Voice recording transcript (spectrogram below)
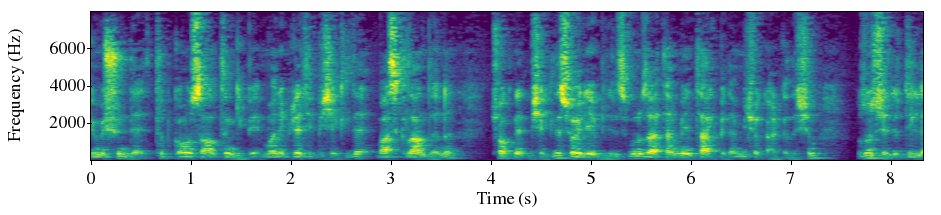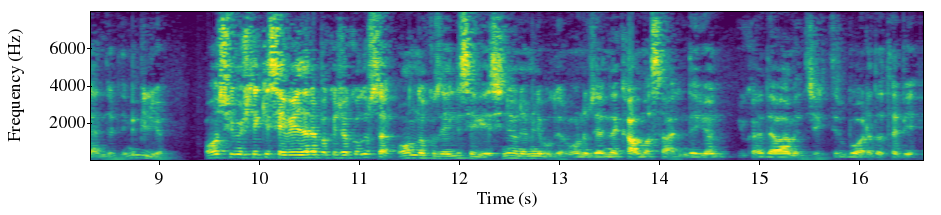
gümüşün de tıpkı ons altın gibi manipülatif bir şekilde baskılandığını çok net bir şekilde söyleyebiliriz. Bunu zaten beni takip eden birçok arkadaşım uzun süredir dillendirdiğimi biliyor. Ons gümüşteki seviyelere bakacak olursak 19.50 seviyesini önemli buluyorum. Onun üzerinde kalması halinde yön yukarı devam edecektir. Bu arada tabi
